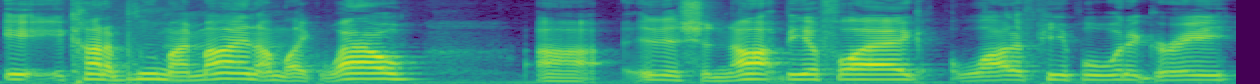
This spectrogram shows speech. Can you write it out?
It, it kind of blew my mind. I'm like, wow, uh, this should not be a flag. A lot of people would agree.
